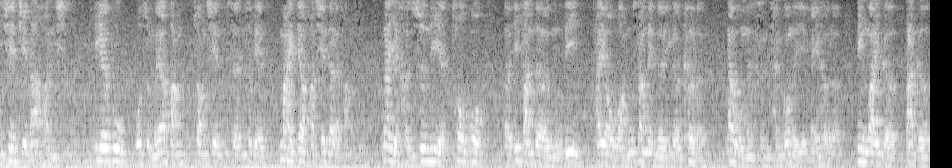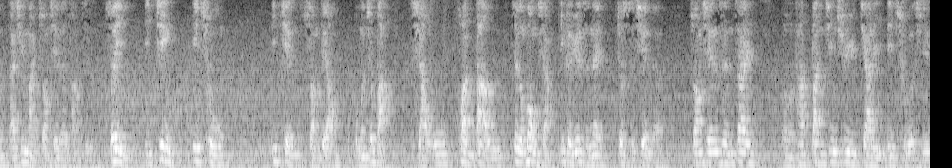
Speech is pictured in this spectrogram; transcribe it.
一切皆大欢喜。第二步，我准备要帮庄先生这边卖掉他现在的房子，那也很顺利的，透过呃一番的努力，还有网络上面的一个客人，那我们很成功的也媒合了。另外一个大哥来去买庄先生的房子，所以一进一出，一间双雕，我们就把小屋换大屋这个梦想一个月之内就实现了。庄先生在呃他搬进去家里立储的时，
